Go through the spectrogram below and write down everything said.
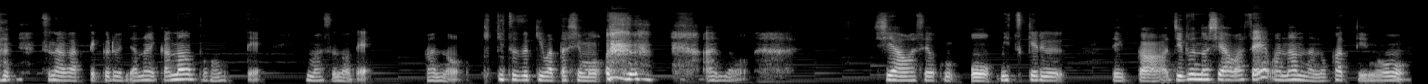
つながってくるんじゃないかなと思っていますので、あの、引き続き私も、あの、幸せを見つけるっていうか、自分の幸せは何なのかっていうのを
